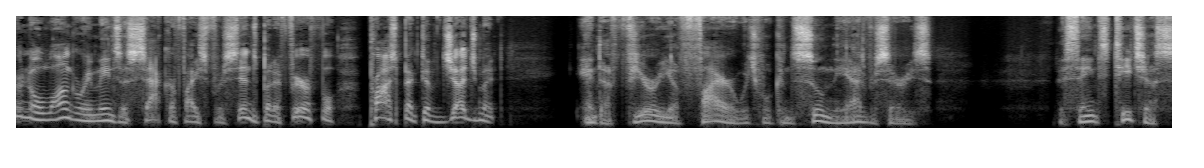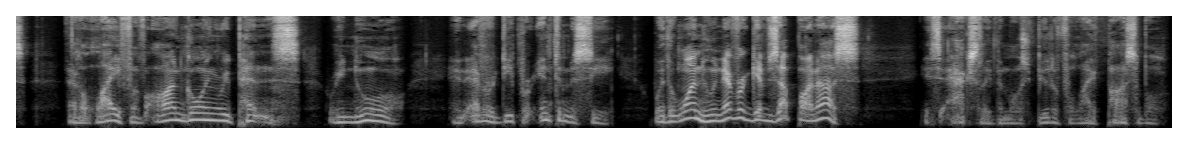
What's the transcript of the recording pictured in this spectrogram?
there no longer remains a sacrifice for sins, but a fearful prospect of judgment and a fury of fire which will consume the adversaries. The saints teach us that a life of ongoing repentance, renewal, and ever deeper intimacy with the one who never gives up on us is actually the most beautiful life possible.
